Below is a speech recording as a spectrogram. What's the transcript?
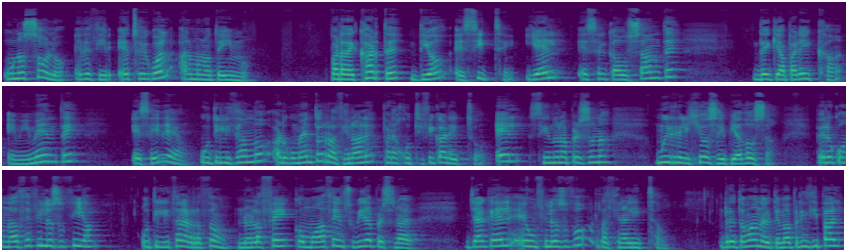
uno solo, es decir, esto es igual al monoteísmo. Para Descartes, Dios existe y Él es el causante de que aparezca en mi mente esa idea, utilizando argumentos racionales para justificar esto. Él, siendo una persona muy religiosa y piadosa, pero cuando hace filosofía, utiliza la razón, no la fe, como hace en su vida personal, ya que él es un filósofo racionalista. Retomando el tema principal,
